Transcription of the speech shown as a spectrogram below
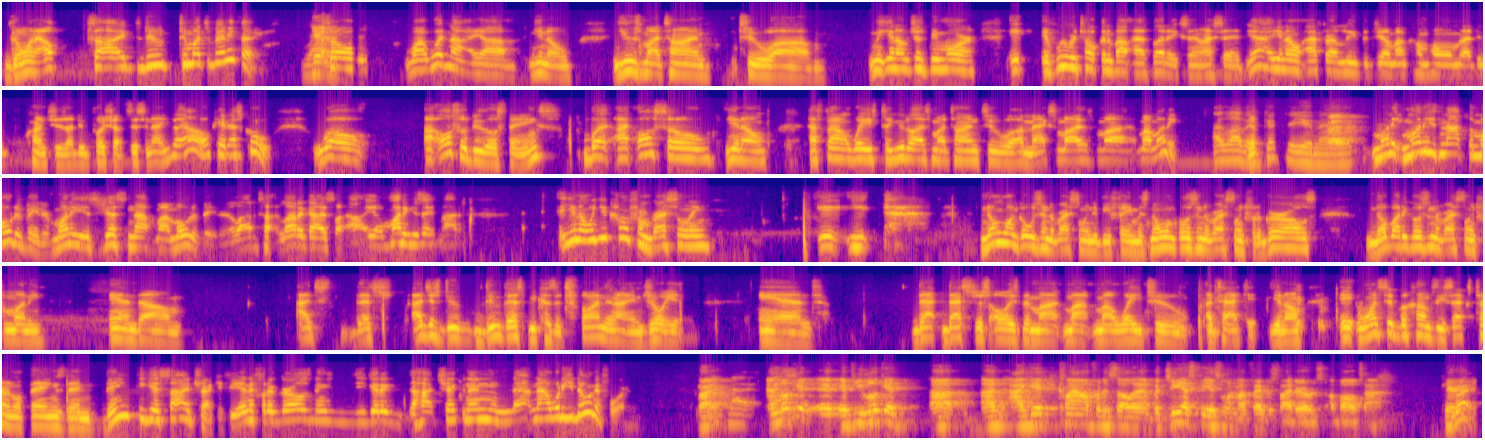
going outside to do too much of anything. Yeah. So why wouldn't I, uh, you know, use my time to, um, you know, just be more. If we were talking about athletics, and I said, yeah, you know, after I leave the gym, I come home and I do crunches, I do push-ups, this and that. You'd be like, oh, okay, that's cool. Well, I also do those things, but I also, you know, have found ways to utilize my time to uh, maximize my my money. I love it. Yep. Good for you, man. Money, money's not the motivator. Money is just not my motivator. A lot of time, a lot of guys like, oh, you know, money is it. You know, when you come from wrestling, it, you, no one goes into wrestling to be famous. No one goes into wrestling for the girls. Nobody goes into wrestling for money. And um, I just that's I just do do this because it's fun and I enjoy it. And that that's just always been my my my way to attack it you know it once it becomes these external things then then you can get sidetracked if you're in it for the girls then you get a hot chick and then now, now what are you doing it for Right. Uh, And look at if you look at uh, and I get clown for this all of that, but GSP is one of my favorite fighters of all time. Period. Right.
